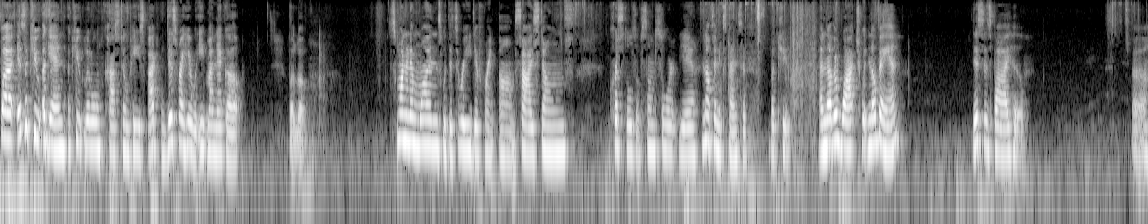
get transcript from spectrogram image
But it's a cute, again, a cute little costume piece. I This right here will eat my neck up. But look. It's one of them ones with the three different um, size stones. Crystals of some sort. Yeah, nothing expensive, but cute. Another watch with no band. This is by who? Uh,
